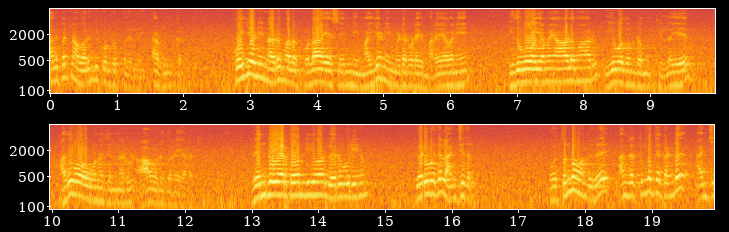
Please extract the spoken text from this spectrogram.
அதை பற்றி நான் வருந்தி கொண்டிருப்பதில்லை அப்படின்னு கருத்து. கொய்யனின் அருமலர் புலாய சென்னி மையனி மிடருடைய மறையவனே இதுவோ எமையாளுமாறு ஈவதொன்றமுக்கு இல்லையே அதுவோ உனதின்னருள் ஆவடுதுறை அரணி வெந்துயர் தோன்றியோர் வெறுவுறினும் வெறுவுதல் அஞ்சுதல். ஒரு துன்பம் வந்தது அந்த துன்பத்தை கண்டு அஞ்சு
